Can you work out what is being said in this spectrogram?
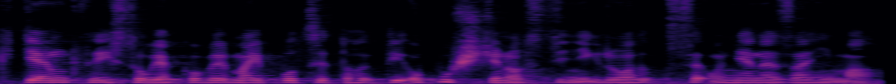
K těm, kteří jsou, jakoby mají pocit ty opuštěnosti, nikdo se o ně nezajímá.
